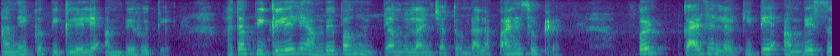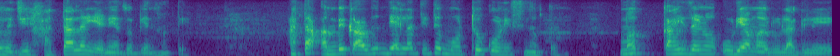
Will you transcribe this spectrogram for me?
अनेक पिकलेले आंबे होते. आता पिकलेले आंबे पाहून त्या मुलांच्या तोंडाला पाणी सुटलं. पण काय झालं की ते आंबे सहजी हाताला येण्याजोगे नव्हते. आता आंबे काढून द्यायला तिथे मोठं कोणीच नव्हतं. मग काही जण उड्या मारू लागले.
